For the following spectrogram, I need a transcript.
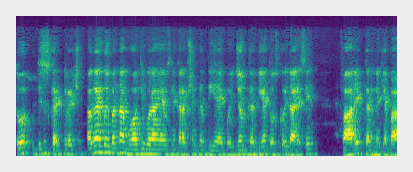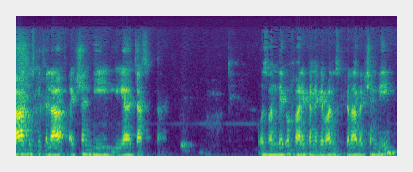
तो दिस इज़ करेक्टिव एक्शन अगर कोई बंदा बहुत ही बुरा है, उसने करप्शन कर दी है, कोई जुर्म कर दिया तो उसको इदारे से फारिग करने के बाद उसके खिलाफ एक्शन भी लिया जा सकता है। उस बंदे को फारिग करने के बाद उसके खिलाफ एक्शन भी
